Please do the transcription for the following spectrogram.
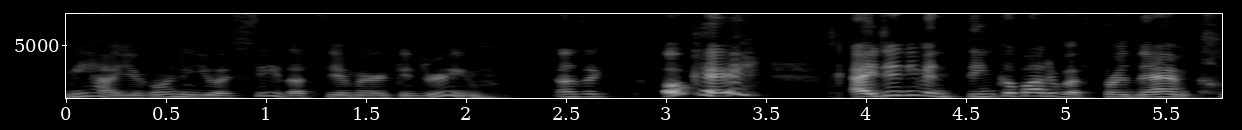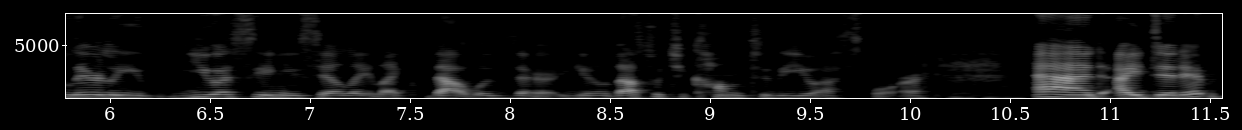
Mija, you're going to USC. That's the American dream. I was like, okay. I didn't even think about it, but for them, clearly USC and UCLA, like that was their, you know, that's what you come to the US for. And I did it.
